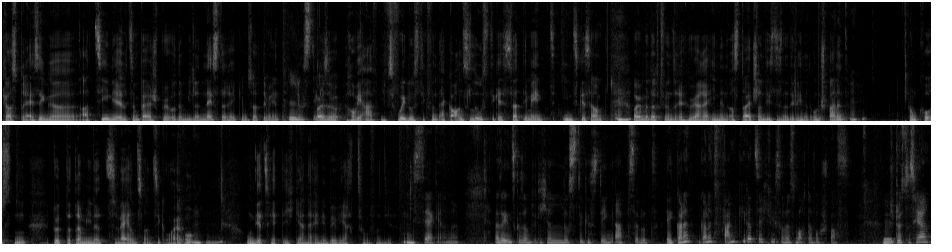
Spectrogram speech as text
Klaus Preisinger, Aziniel zum Beispiel oder Milan Nesterek im Sortiment. Lustig. Also habe ich auch, ich habe es voll lustig gefunden. Ein ganz lustiges Sortiment insgesamt. Aber ich mir gedacht, für unsere HörerInnen aus Deutschland ist das natürlich nicht unspannend. Und kosten tut der Traminer 22 Euro. Und jetzt hätte ich gerne eine Bewertung von dir. Sehr gerne. Also insgesamt wirklich ein lustiges Ding, absolut. Eh, Gar nicht, gar nicht funky tatsächlich, sondern es macht einfach Spaß. Du stößt das her,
